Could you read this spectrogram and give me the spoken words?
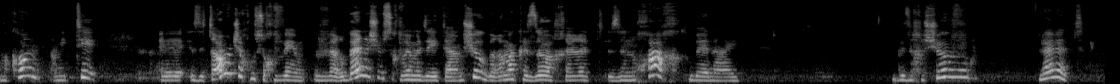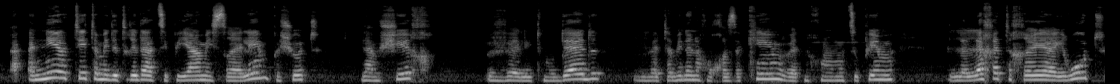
מקום אמיתי. אה, זה טראומות שאנחנו סוחבים, והרבה אנשים סוחבים את זה איתם. שוב, ברמה כזו או אחרת, זה נוכח בעיניי. וזה חשוב, לא יודעת, אני אותי תמיד הטרידה הציפייה מישראלים פשוט להמשיך ולהתמודד, ותמיד אנחנו חזקים, ואנחנו מצופים ללכת אחרי העירות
